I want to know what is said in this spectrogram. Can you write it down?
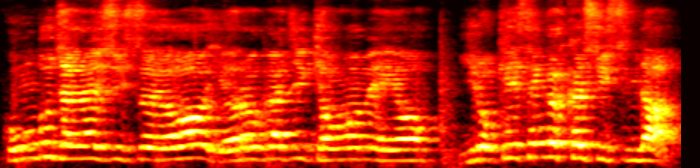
공부 잘할 수 있어요. 여러 가지 경험해요. 이렇게 생각할 수 있습니다.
